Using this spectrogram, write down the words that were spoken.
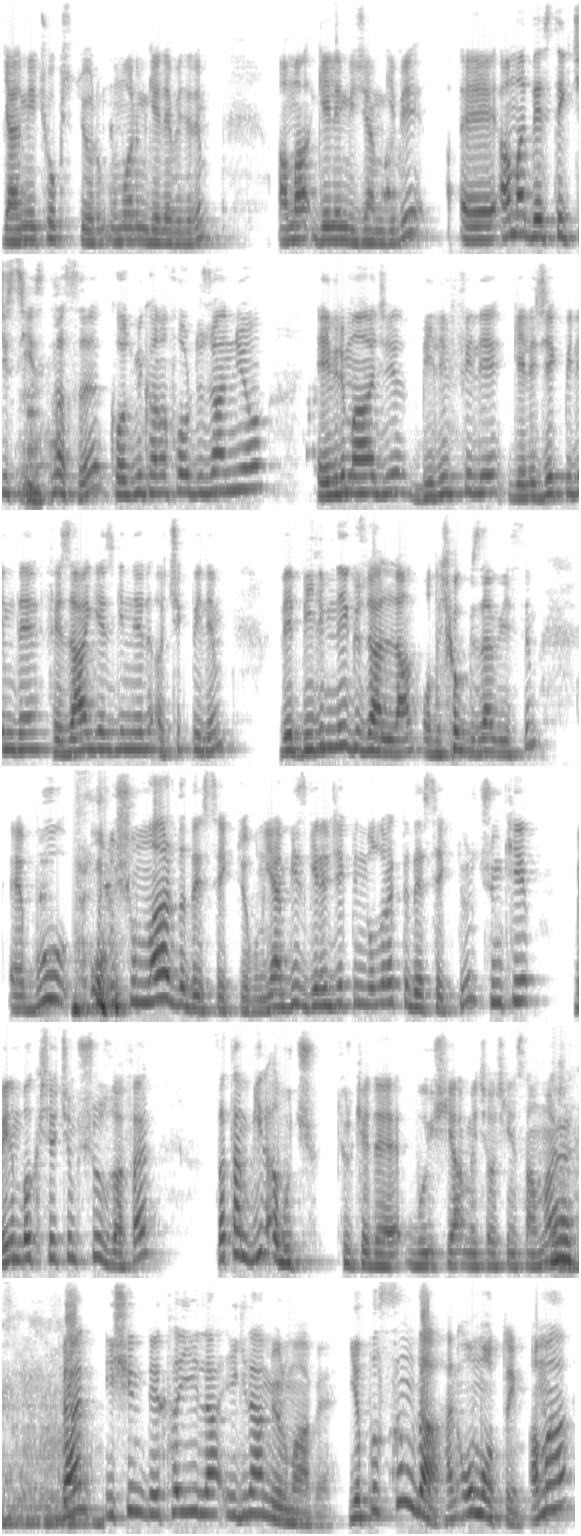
gelmeyi çok istiyorum. Umarım gelebilirim. Ama gelemeyeceğim gibi. Ee, ama destekçisiyiz. Nasıl? Kozmik Anafor düzenliyor. Evrim Ağacı, Bilim Fili, Gelecek Bilim'de, Feza Gezginleri, Açık Bilim ve Bilim Ne Güzel Lan. O da çok güzel bir isim. Ee, bu oluşumlar da destekliyor bunu. Yani biz Gelecek Bilim'de olarak da destekliyoruz. Çünkü benim bakış açım şu Zafer. Zaten bir avuç Türkiye'de bu işi yapmaya çalışan insan var. Evet. Ben işin detayıyla ilgilenmiyorum abi. Yapılsın da hani o moddayım ama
